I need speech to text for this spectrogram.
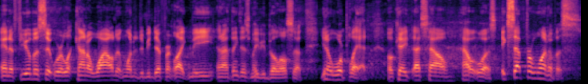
and a few of us that were kind of wild and wanted to be different like me, and I think this may be Bill also, you know, wore plaid. Okay, that's how, how it was, except for one of us.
